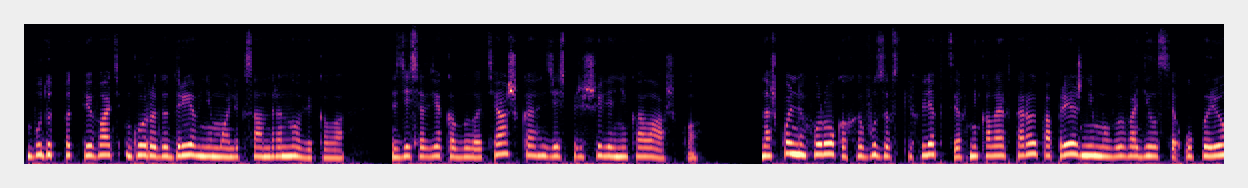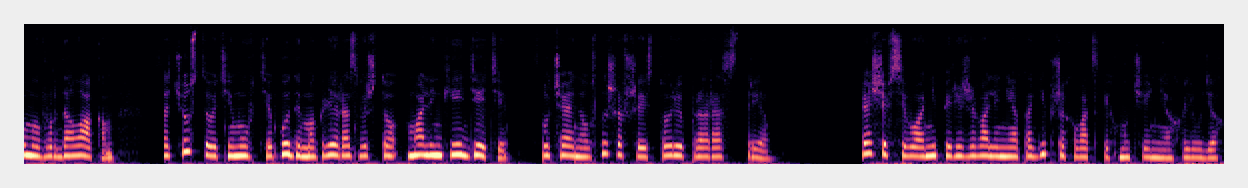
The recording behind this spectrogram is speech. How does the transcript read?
будут подпевать городу древнему Александра Новикова – Здесь от века было тяжко, здесь пришили Николашку. На школьных уроках и вузовских лекциях Николай II по-прежнему выводился упырем и вурдалаком. Сочувствовать ему в те годы могли разве что маленькие дети, случайно услышавшие историю про расстрел. Чаще всего они переживали не о погибших в адских мучениях людях,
